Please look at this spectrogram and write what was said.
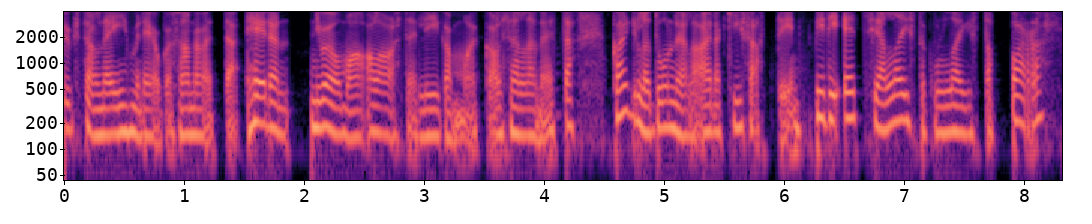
yksi tällainen ihminen, joka sanoi, että heidän nimenomaan ala-asteen liikanmaikka oli sellainen, että kaikilla tunneilla aina kisattiin. Piti etsiä laista kuin laista paras.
